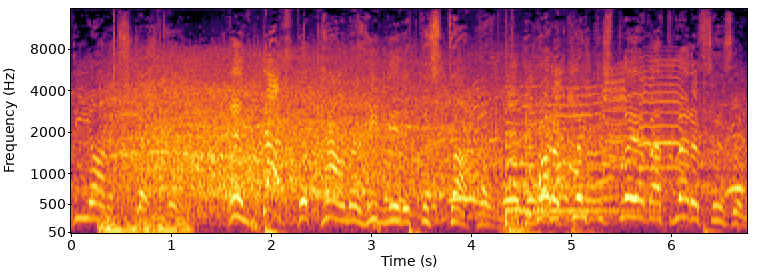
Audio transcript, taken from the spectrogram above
the unexpected. And that's the counter he needed to stop him. What a great display of athleticism.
